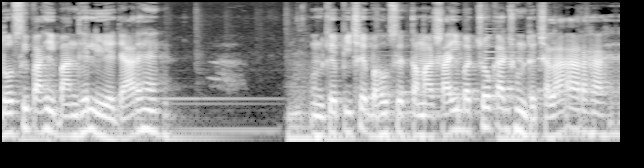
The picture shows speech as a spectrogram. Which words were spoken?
दो सिपाही बांधे लिए जा रहे हैं। उनके पीछे बहुत से तमाशाई बच्चों का झुंड चला आ रहा है।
